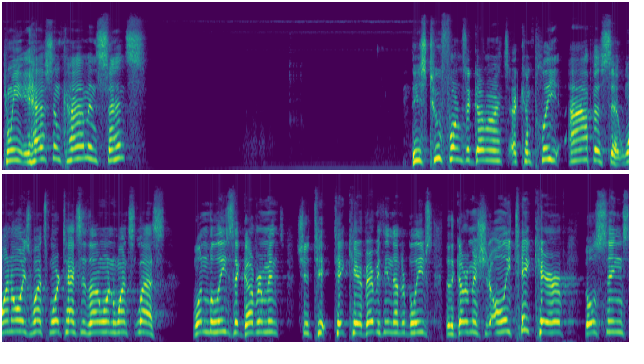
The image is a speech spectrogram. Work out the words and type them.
Can we have some common sense? These two forms of government are complete opposite. One always wants more taxes, the other one wants less. One believes that government should t- take care of everything the other believes that the government should only take care of those things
